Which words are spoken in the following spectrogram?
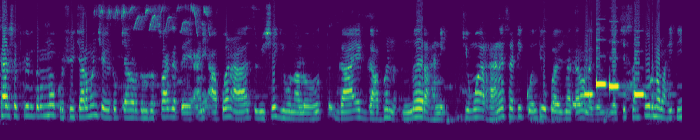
नमस्कार शेतकरी मित्रांनो कृषी विचार मंच युट्यूब चॅनलवर तुमचं स्वागत आहे. आणि आपण आज विषय घेऊन आलो आहोत गाय गाभण न राहणे किंवा राहण्यासाठी कोणती उपाययोजना करावी लागेल याची संपूर्ण माहिती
